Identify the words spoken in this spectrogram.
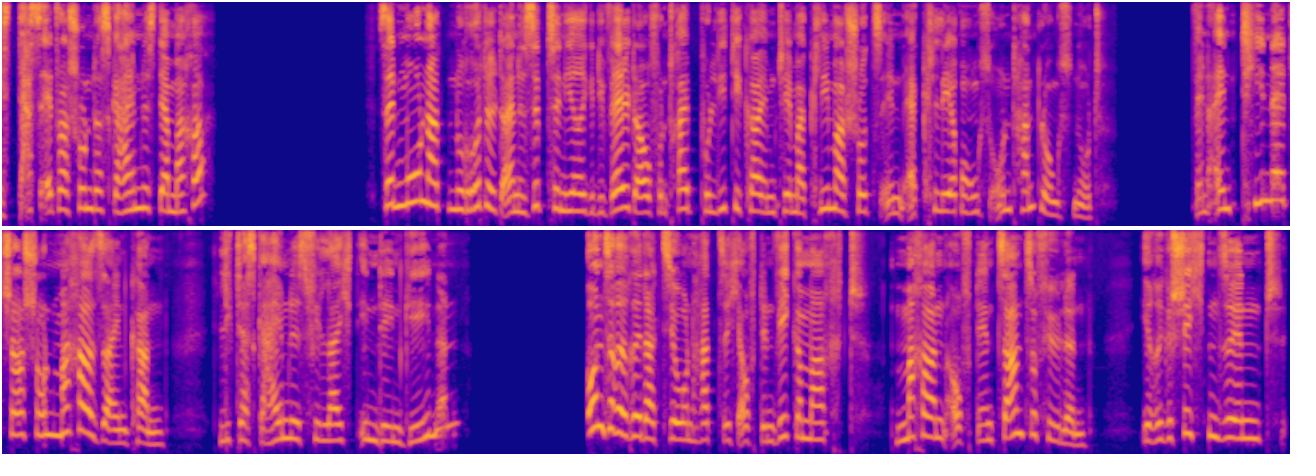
Ist das etwa schon das Geheimnis der Macher? Seit Monaten rüttelt eine 17-Jährige die Welt auf und treibt Politiker im Thema Klimaschutz in Erklärungs- und Handlungsnot. Wenn ein Teenager schon Macher sein kann, liegt das Geheimnis vielleicht in den Genen? Unsere Redaktion hat sich auf den Weg gemacht, Machern auf den Zahn zu fühlen. Ihre Geschichten sind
